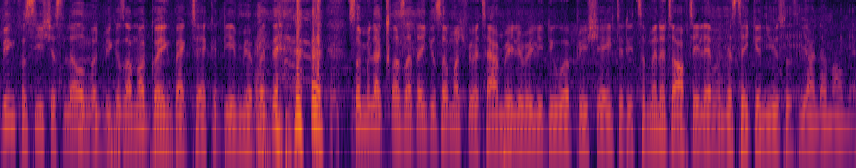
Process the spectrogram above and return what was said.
being facetious a little bit because I'm not going back to academia. But Somila Xhosa, thank you so much for your time. Really, really do appreciate it. It's a minute after eleven. Let's take your news with Leander Malme.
